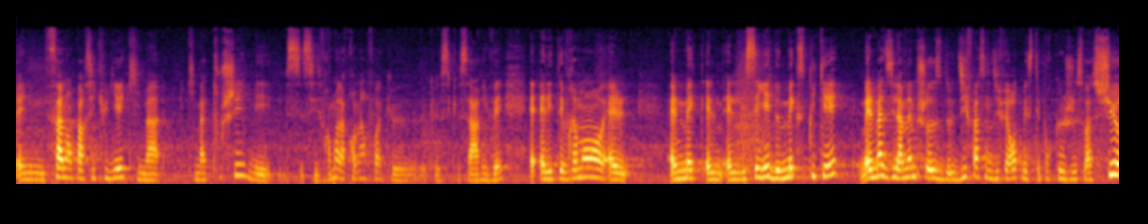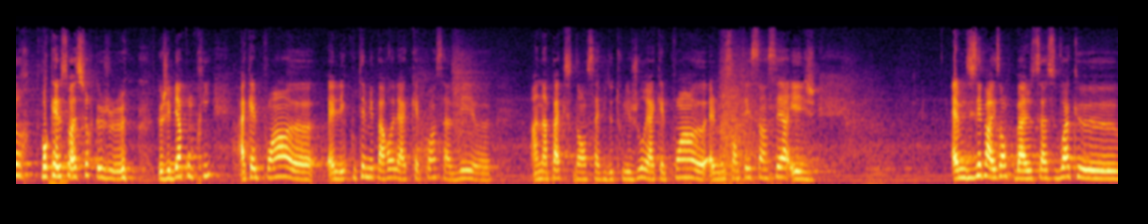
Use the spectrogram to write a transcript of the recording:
à, une fan en particulier qui m'a qui m'a touchée, mais c'est vraiment la première fois que, que, que ça arrivait. Elle, elle, était vraiment, elle, elle, essayait de m'expliquer. Elle m'a dit la même chose de dix façons différentes, mais c'était pour que je sois sûre, pour qu'elle soit sûre que, je, que j'ai bien compris à quel point euh, elle écoutait mes paroles et à quel point ça avait euh, un impact dans sa vie de tous les jours et à quel point elle me sentait sincère. Et elle me disait par exemple, bah, ça se voit que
